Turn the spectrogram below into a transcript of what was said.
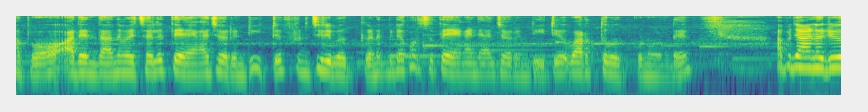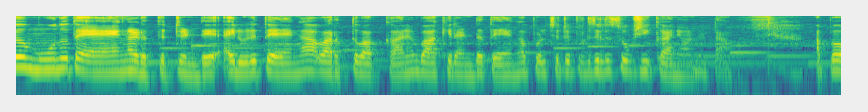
അപ്പോൾ അതെന്താണെന്ന് വെച്ചാൽ തേങ്ങ ചുരണ്ടിയിട്ട് ഫ്രിഡ്ജിൽ വെക്കണം. പിന്നെ കുറച്ച് തേങ്ങ ഞാൻ ചുരണ്ടിയിട്ട് വറുത്ത് വെക്കണമുണ്ട് അപ്പോൾ ഞാനൊരു മൂന്ന് തേങ്ങ എടുത്തിട്ടുണ്ട്. അതിലൊരു തേങ്ങ വറുത്ത് വെക്കാനും ബാക്കി രണ്ട് തേങ്ങ പൊളിച്ചിട്ട് ഫ്രിഡ്ജിൽ സൂക്ഷിക്കാനുമാണ് കേട്ടോ അപ്പോൾ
